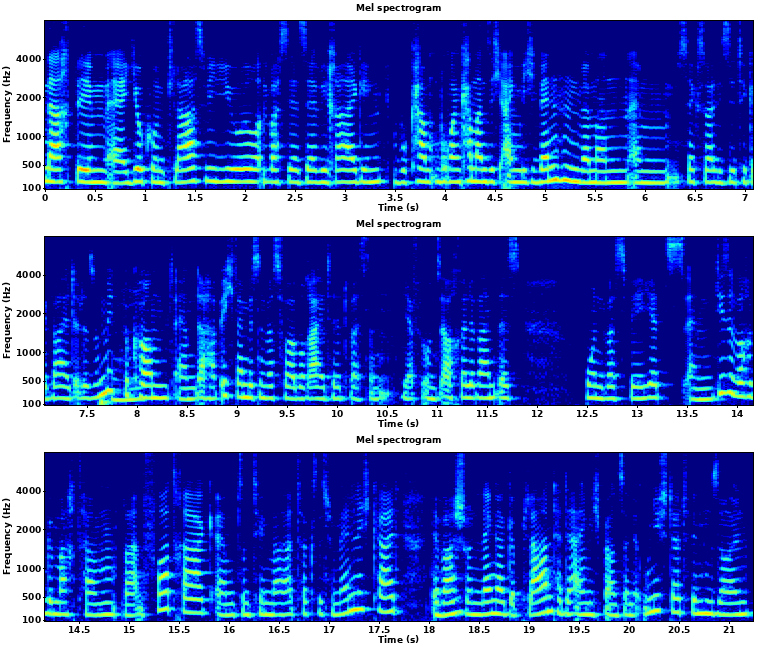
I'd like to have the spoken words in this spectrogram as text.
nach dem äh, Joko und Klaas Video, was ja sehr viral ging. Wo kann, woran kann man sich eigentlich wenden, wenn man ähm, sexualisierte Gewalt oder so mhm. mitbekommt? Mhm. Ähm, da habe ich dann ein bisschen was vorbereitet, was dann ja für uns auch relevant ist. Und was wir jetzt ähm, diese Woche gemacht haben, war ein Vortrag ähm, zum Thema toxische Männlichkeit. Der mhm. war schon länger geplant, hätte eigentlich bei uns an der Uni stattfinden sollen.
